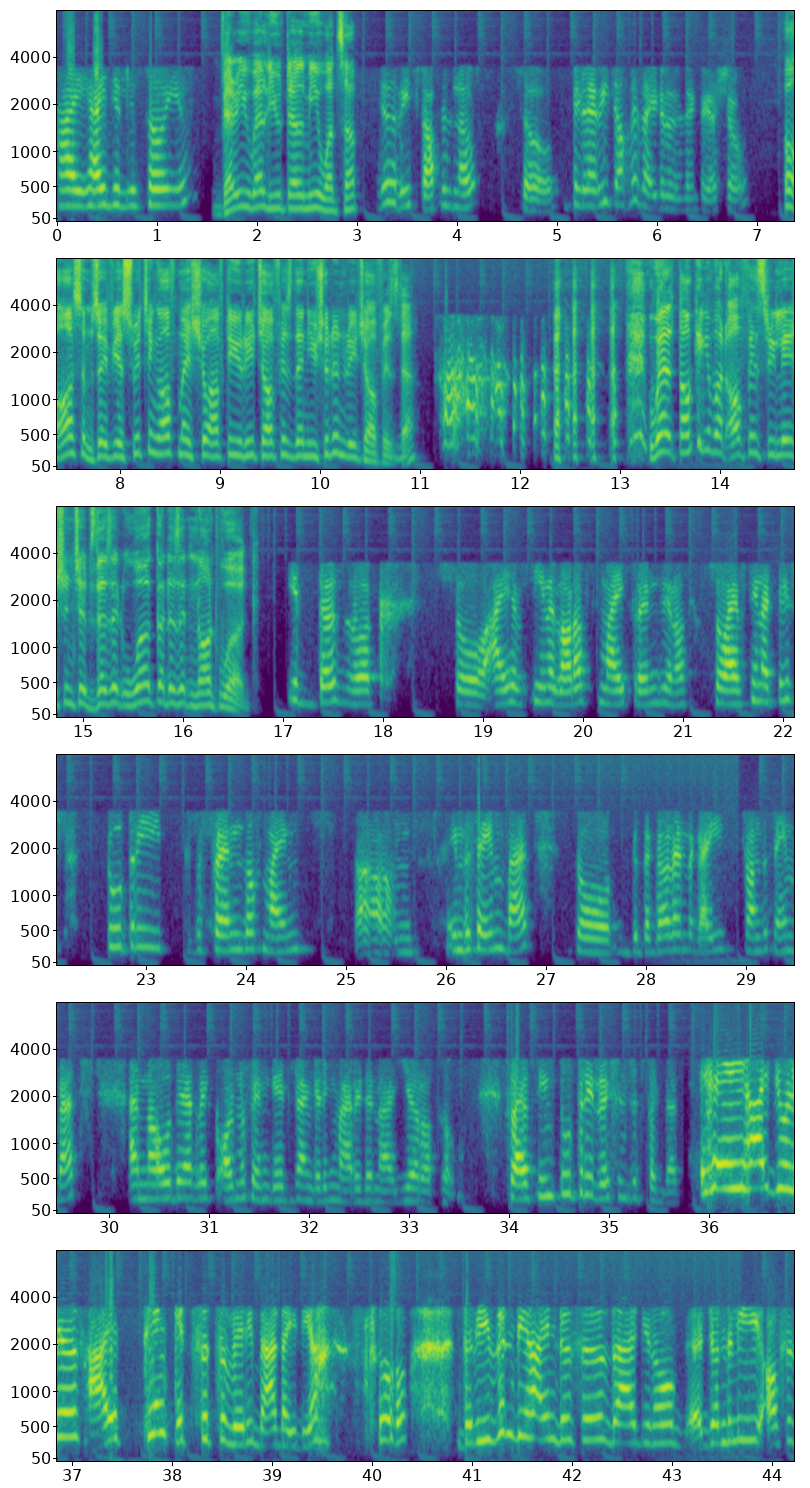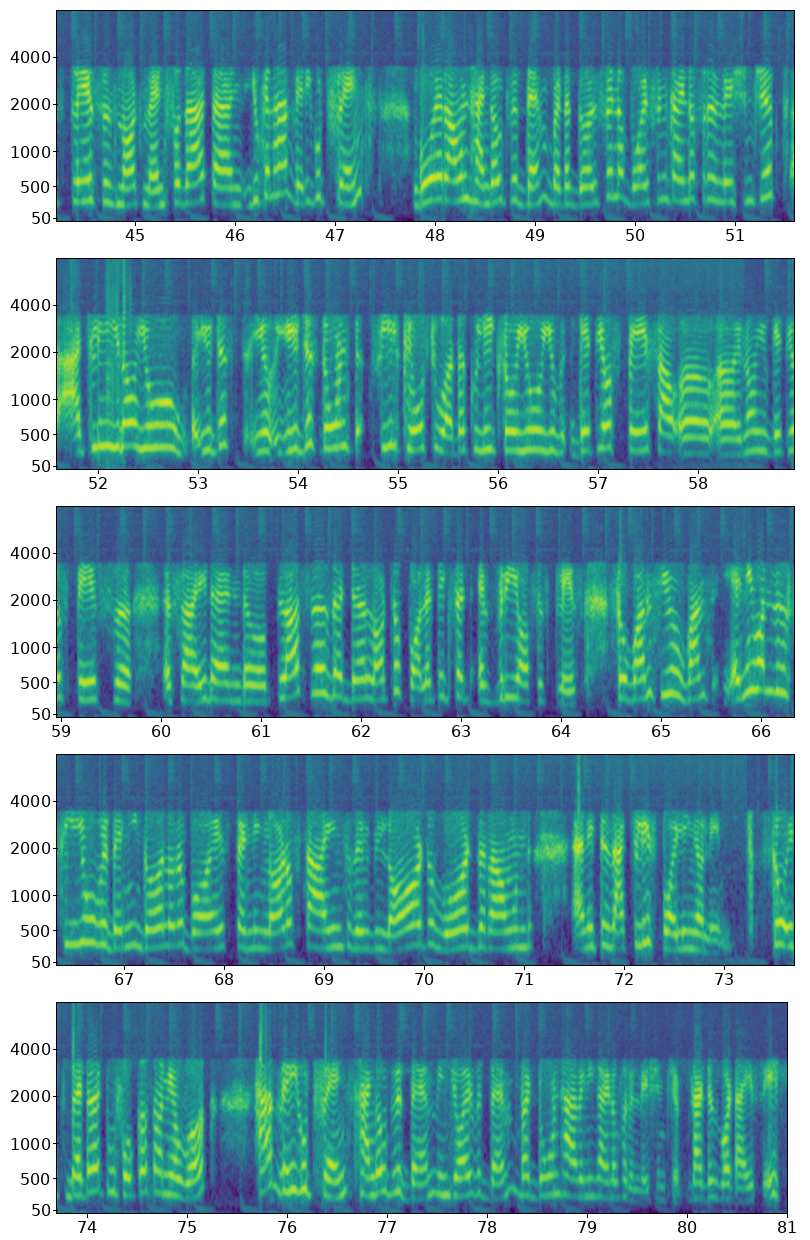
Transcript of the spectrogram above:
Hi, hi, Julius. How are you? Very well. You tell me what's up. Just reached office now. So, till I reach office, I will listen to your show. Oh, awesome. So if you're switching off my show after you reach office, then you shouldn't reach office, da? well, talking about office relationships, does it work or does it not work? It does work. So, I have seen a lot of my friends, you know. So, I've seen at least two, three friends of mine um, in the same batch. So, the girl and the guy from the same batch. And now they are like almost engaged and getting married in a year or so. So I've seen two, three relationships like that. Hey, hi, Julius. I think it's it's a very bad idea. so the reason behind this is that you know generally office place is not meant for that, and you can have very good friends go around, hang out with them. But a girlfriend or boyfriend kind of relationship, actually, you know, you you just you you just don't feel close to other colleagues. So you you get your space out. Uh, uh, you know, you get your space uh, aside. And uh, plus is that there are lots of politics at every office place. So once you once anyone will see you with any girl or a boy spending a lot of time, so there will be lot of words around, and it is actually spoiling your name. So it's better to focus on your work have very good friends, hang out with them, enjoy with them, but don't have any kind of a relationship. That is what I say.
